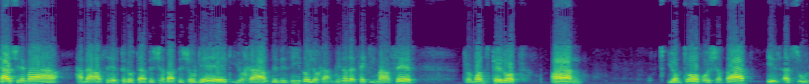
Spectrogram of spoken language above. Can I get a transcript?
Tashema We know that taking מעשר from one's perot on Yom Tov or Shabbat is Asur,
